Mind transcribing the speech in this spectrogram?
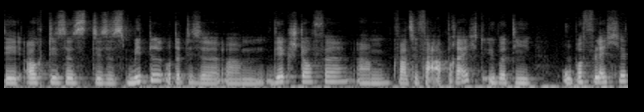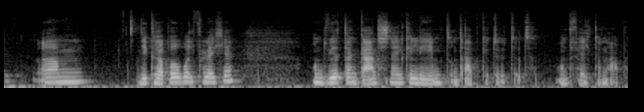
die auch dieses, dieses Mittel oder diese ähm, Wirkstoffe ähm, quasi verabreicht über die Oberfläche, ähm, die Körperoberfläche und wird dann ganz schnell gelähmt und abgetötet und fällt dann ab.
